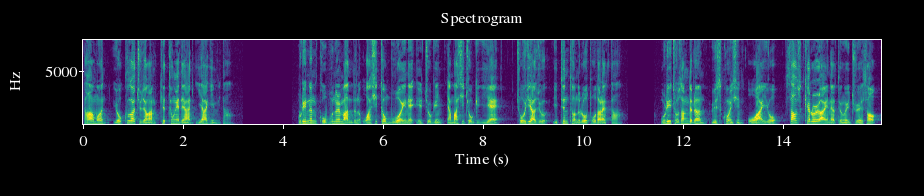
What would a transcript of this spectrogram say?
다음은 요크가 주장한 계통에 대한 이야기입니다. 우리는 고분을 만든 와시토 무어인의 일족인 야마시족이기에 조지아주 이튼턴으로 도달했다. 우리 조상들은 위스콘신, 오하이오, 사우스캐롤라이나 등의 주에서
